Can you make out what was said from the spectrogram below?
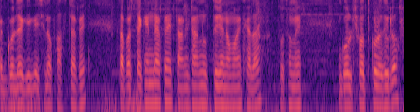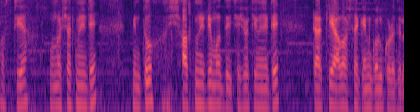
এক গোলে এগিয়ে গেছিল ফার্স্ট হাফে তারপর সেকেন্ড হাফে টান টান উত্তেজনাময় খেলা, প্রথমে গোল শোধ করে দিল অস্ট্রিয়া। উনষাট মিনিটে, কিন্তু সাত মিনিটের মধ্যে, ছেষট্টি মিনিটে টার্কি আবার সেকেন্ড গোল করে দিল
